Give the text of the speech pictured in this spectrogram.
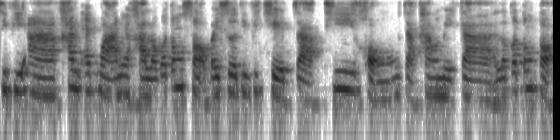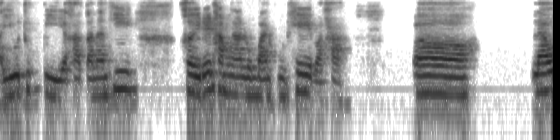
CPR ขั้นแอดวานเนี่ยค่ะเราก็ต้องสอบใบเซอร์ติฟิเคตจากที่ของจากทางอเมริกา แล้วก็ต้องต่ออายุทุกปีะค่ะ ตอนนั้นที่เคยได้ทำงานโรงพยาบาลกรุงเทพอะค่ะเอ่อแล้ว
